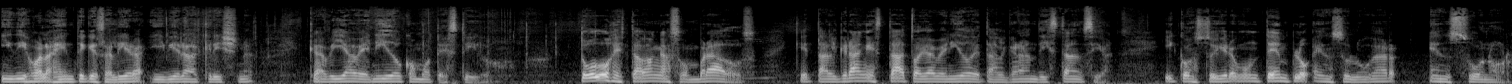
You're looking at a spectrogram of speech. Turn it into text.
y dijo a la gente que saliera y viera a Krishna, que había venido como testigo. Todos estaban asombrados que tal gran estatua haya venido de tal gran distancia y construyeron un templo en su lugar en su honor.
